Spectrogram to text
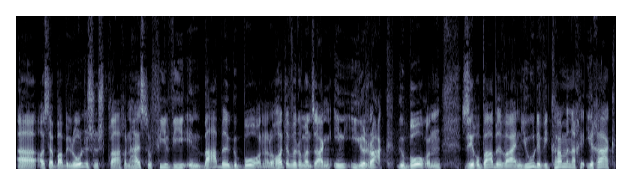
äh, aus der babylonischen Sprache und heißt so viel wie in Babel geboren. Also heute würde man sagen, in Irak geboren. Zerubabel war ein Jude. Wie kam er nach Irak?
